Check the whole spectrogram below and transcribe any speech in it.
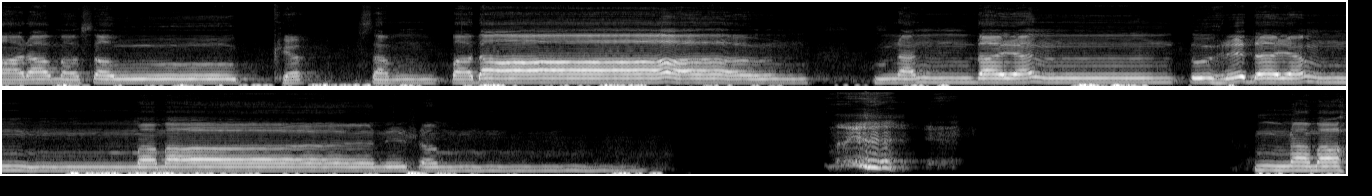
परमसौख्य। संपदा नन्दयन्तु हृदयं ममानिशम् नमः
